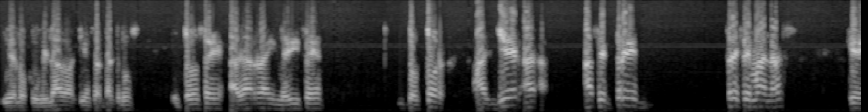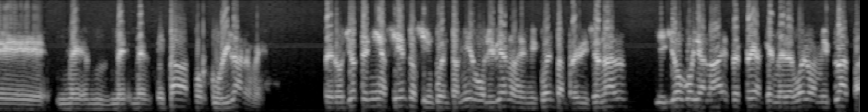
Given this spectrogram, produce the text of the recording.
y de los jubilados aquí en Santa Cruz, entonces agarra y me dice, doctor, ayer, hace tres, tres semanas que me, me, estaba por jubilarme, pero yo tenía 150 mil bolivianos en mi cuenta previsional y yo voy a la AFP a que me devuelva mi plata.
